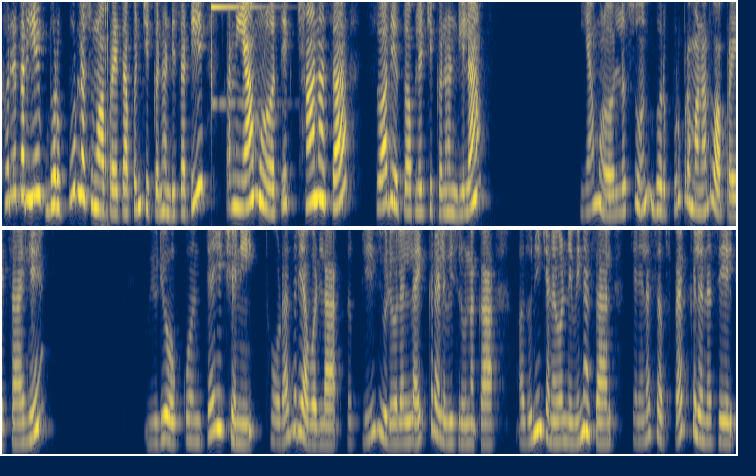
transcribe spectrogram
खरं तर हे भरपूर लसूण वापरायचं आपण चिकन हंडीसाठी. कारण यामुळंच एक छान असा स्वाद येतो आपल्या चिकन हंडीला. यामुळं लसूण भरपूर प्रमाणात वापरायचं आहे. व्हिडिओ कोणत्याही क्षणी थोडा जरी आवडला तर प्लीज व्हिडिओला लाईक करायला विसरू नका. अजूनही चॅनलवर नवीन असाल चॅनलला सबस्क्राईब केलं नसेल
